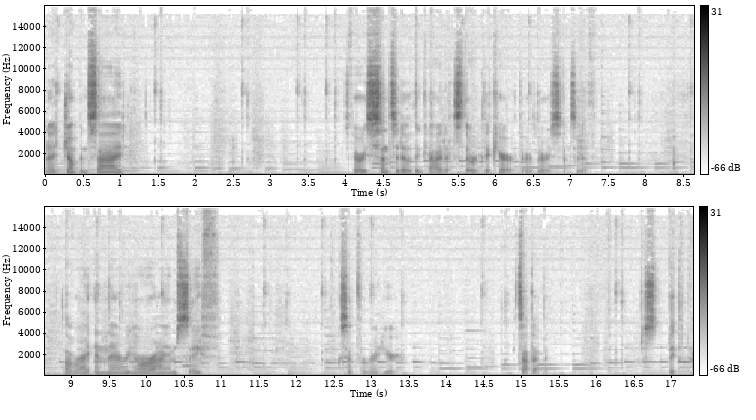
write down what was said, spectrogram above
I'm gonna jump inside. It's very sensitive, the guy that's the, the character is very sensitive. Alright, and there we are. I am safe. Except for right here. It's not that bad. Just take that out.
